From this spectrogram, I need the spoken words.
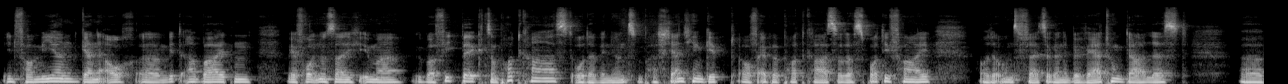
informieren, gerne auch äh, mitarbeiten. Wir freuen uns natürlich immer über Feedback zum Podcast oder wenn ihr uns ein paar Sternchen gibt auf Apple Podcasts oder Spotify oder uns vielleicht sogar eine Bewertung da lässt. Äh,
